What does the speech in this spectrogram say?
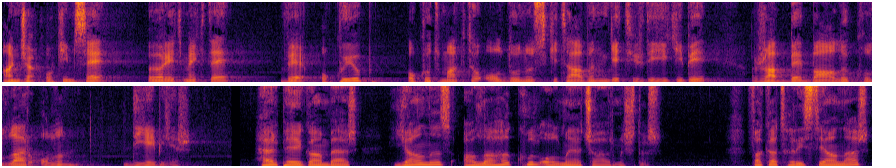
Ancak o kimse öğretmekte ve okuyup okutmakta olduğunuz kitabın getirdiği gibi Rabbe bağlı kullar olun diyebilir. Her peygamber yalnız Allah'a kul olmaya çağırmıştır. Fakat Hristiyanlar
